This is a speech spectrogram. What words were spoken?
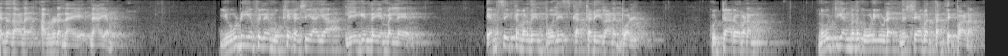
എന്നതാണ് അവരുടെ ന്യായം യു ഡി എഫിലെ മുഖ്യ കക്ഷിയായ ലീഗിന്റെ M L A M C Kamaruddin police കസ്റ്റഡിയിലാണിപ്പോൾ. കുറ്റാരോപണം. നൂറ്റി അൻപത് കോടിയുടെ നിക്ഷേപ തട്ടിപ്പാണ്.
